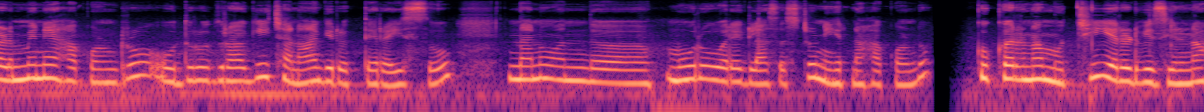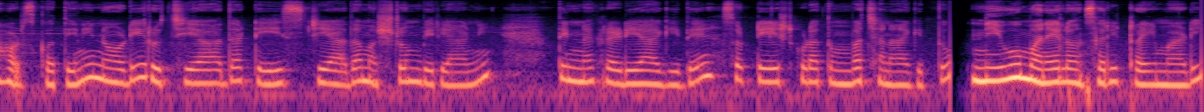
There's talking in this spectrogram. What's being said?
ಕಡಿಮೆನೇ ಉದುರು ಉದುರುದ್ರಾಗಿ ಚೆನ್ನಾಗಿರುತ್ತೆ ರೈಸು. ನಾನು ಒಂದು ಮೂರುವರೆ ಗ್ಲಾಸಷ್ಟು ನೀರನ್ನ ಹಾಕ್ಕೊಂಡು ಕುಕ್ಕರ್ನ ಮುಚ್ಚಿ ಎರಡು ವಿಸಿಲ್ನ ಹೊಡ್ಸ್ಕೊತೀನಿ. ನೋಡಿ, ರುಚಿಯಾದ, ಟೇಸ್ಟಿಯಾದ ಮಶ್ರೂಮ್ ಬಿರಿಯಾನಿ ತಿನ್ನಕ್ಕೆ ರೆಡಿಯಾಗಿದೆ ಸೊ ಟೇಸ್ಟ್ ಕೂಡ ತುಂಬ ಚೆನ್ನಾಗಿತ್ತು. ನೀವು ಮನೇಲಿ ಒಂದ್ಸರಿ ಟ್ರೈ ಮಾಡಿ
